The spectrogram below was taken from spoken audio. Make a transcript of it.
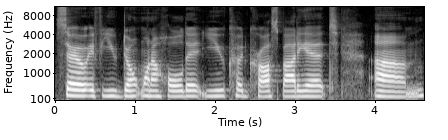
So if you don't want to hold it, you could crossbody it. Um,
